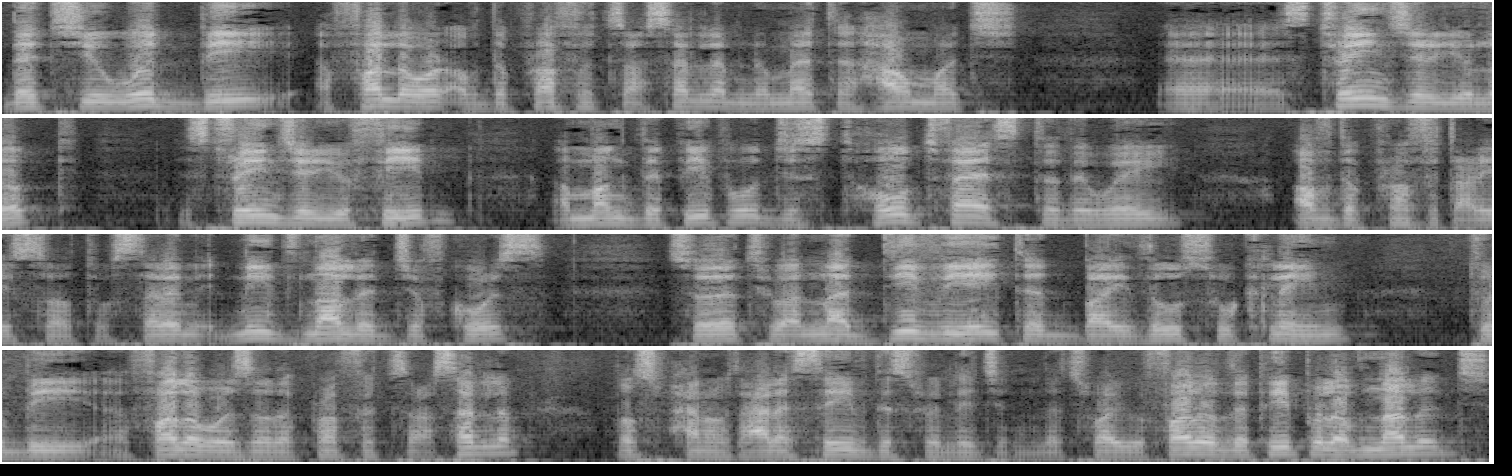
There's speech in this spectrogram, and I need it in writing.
that you would be a follower of the Prophet ﷺ no matter how much uh, stranger you look, stranger you feel among the people, just hold fast to the way of the Prophet ﷺ. It needs knowledge, of course, so that you are not deviated by those who claim to be uh, followers of the Prophet ﷺ. Allah subhanahu wa ta'ala saved this religion. That's why we follow the people of knowledge,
